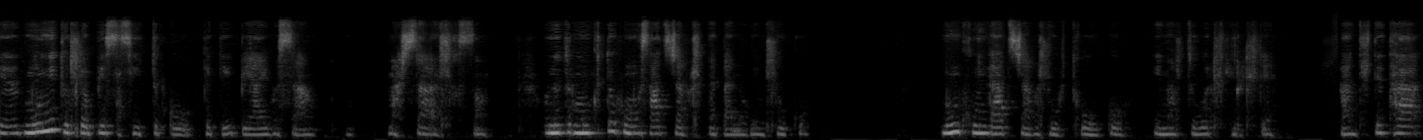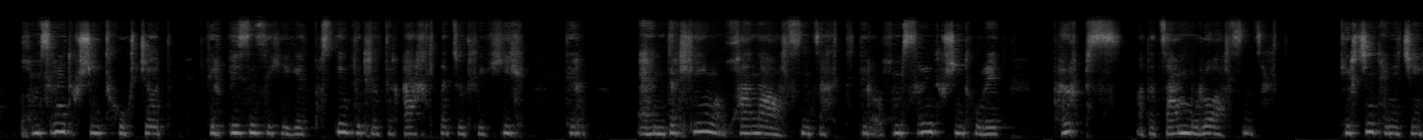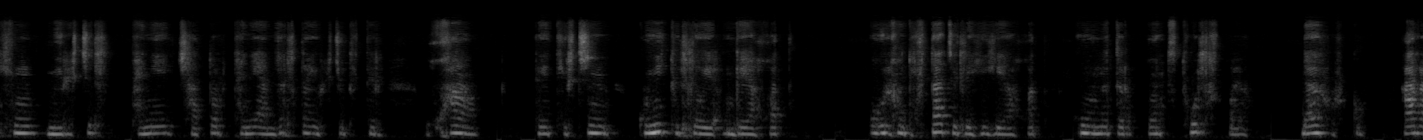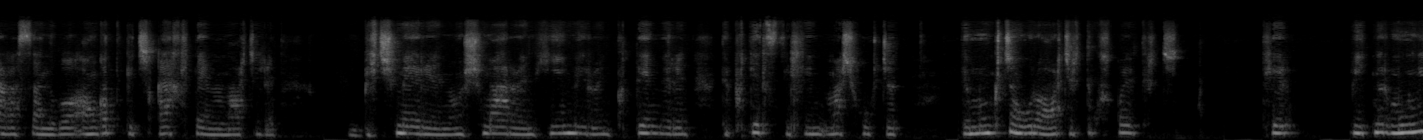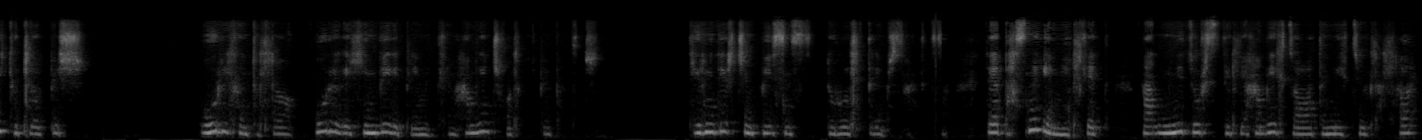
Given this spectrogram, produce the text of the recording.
Тэгээд мөнгөний төлөө бизнес хийдэггүй гэдгийг би аягуулсан маш сайн ойлгосон. Өнөөдөр мөнгөтэй хүмүүс аз жаргалтай байна уу гэвэл үгүй. Мөнгө хүнд аз жаргал өгдөг үгүй. Энэ бол зүгээр л хэрэглээ. Аа гэхдээ та ухамсарын төвшөнд хөгжөөд тэр бизнесийг хийгээд бусдын төлөө тэр гайхалтай зүйлийг хийх тэр амьдралын ухаанаа олсон цагт тэр ухамсарын төвшөнд хүрээд purpose одоо зам мөрөө олсон цагт тэр чинь таны жинхэнэ мэрэгчл таны чадвар, таны амьдралдаа хэрэгжүүлэх тэр ухаан тэгээд тэр чинь хүний төлөө ингээ явхад өөрийнх нь дуртай зүйлээ хийгээ явхад хүн өнөөдөр унттгуулахгүй юу? Нойр хүрхгүй. Гар араасаа нөгөө онгод гэж гайхалтай юм орж ирээд бичмээр байна, уншмаар байна, хиймээр байна, бүтээмээр байна. Тэр бүтээл сэтгэл нь маш хөгжөөд тэгээ мөнгө чинь өөрөө орж ирдэг байхгүй юу тэр чинь. Тэгэхээр бид нар мөнгөний төлөө биш өөрийнх нь төлөө өөрийгөө хинбэ гэдгийг мэдэх нь хамгийн чухал гэж би бодож байна. Тэрэн дээр чинь бизнес дөрүүлдэг юм шиг санагдсан. Тэгээ бас нэг юм хэлэхэд миний зүрх сэтгэлийн хамгийн их зовоод нэг зүйл болохоор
